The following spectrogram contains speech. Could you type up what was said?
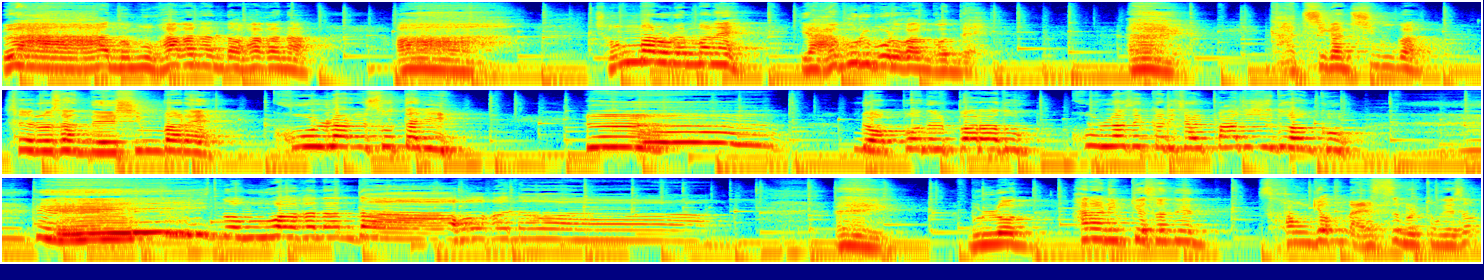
으아 너무 화가 난다 화가 나 아 정말 오랜만에 야구를 보러 간 건데 에이, 같이 간 친구가 새로 산 내 신발에 콜라를 쏟다니 으아, 몇 번을 빨아도 콜라 색깔이 잘 빠지지도 않고 에이, 너무 화가 난다 화가 나 에이, 물론 하나님께서는 성경 말씀을 통해서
